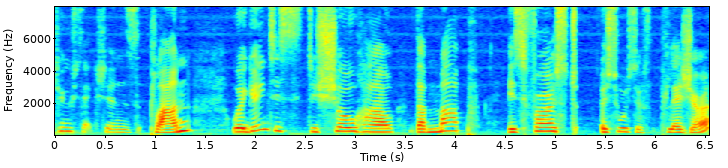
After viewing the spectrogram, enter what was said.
two sections plan. We're going to, to show how the map is first a source of pleasure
